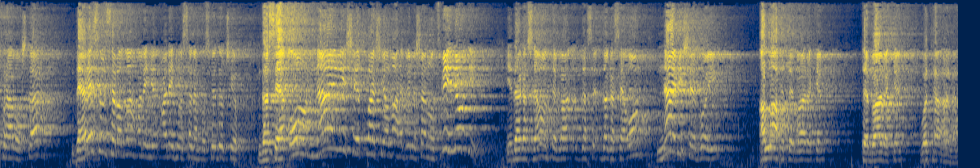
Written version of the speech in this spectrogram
upravo šta? Da je Resul sallallahu alaihi, alaihi wa sallam posvjedočio da se on najviše plaši Allaha dželešanuhu od svih ljudi i da ga se on teba, da, se, da ga se on najviše boji Allaha te bareke te bareke wa ta'ala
